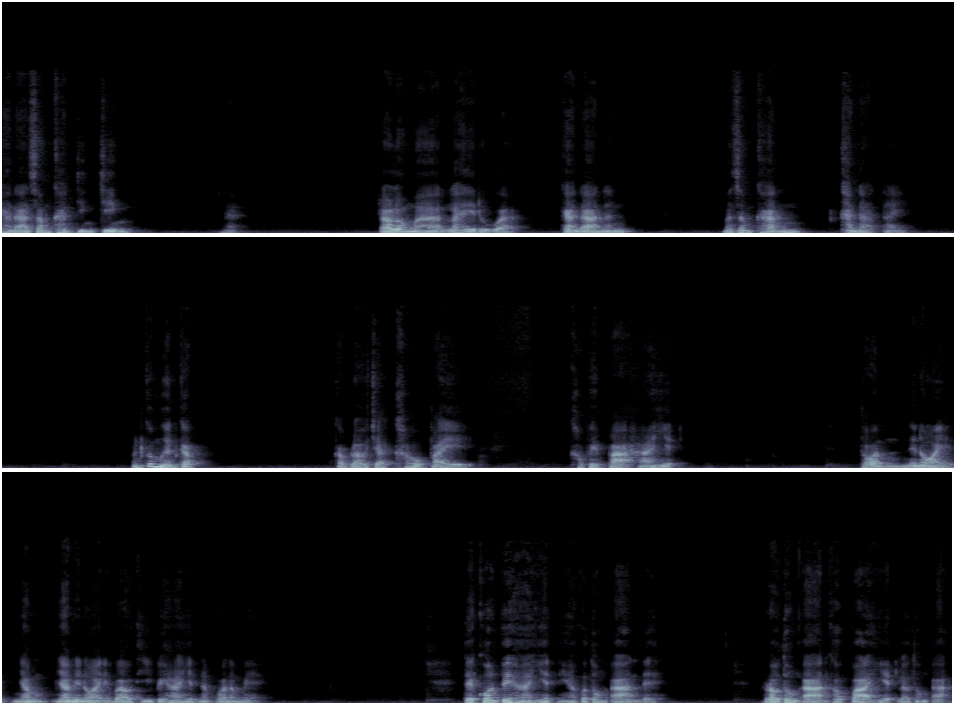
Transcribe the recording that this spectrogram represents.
การอ่านสำคัญจริงๆนะเราลองมาไล่ดูว่า การอ่านนั้นมันสำคัญขนาดไหน มันก็เหมือนกับ กับเราจะเข้าไปเข้าไปป่าหาเห็ด ตอนน้อยๆย่ำย่ำน้อยๆเนี่ยบางทีไปหาเห็ดน้ำพอน้ำแม่ แต่ก่อนไปหาเห็ดเนี่ยก็ต้องอ่านเด้ เราต้องอ่านเข้าป่าเห็ดเราต้องอ่าน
